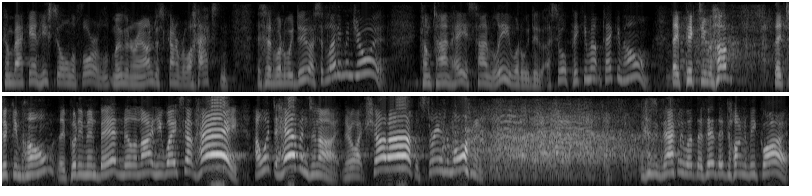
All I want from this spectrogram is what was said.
come back in. He's still on the floor moving around, just kind of relaxed. And they said, what do we do? I said, let him enjoy it. Come time, hey, it's time to leave. What do we do? I said, well, pick him up and take him home. They picked him up. They took him home. They put him in bed. Middle of the night, he wakes up. Hey, I went to heaven tonight. And they're like, shut up. It's three in the morning. That's exactly what they said. They told him to be quiet.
